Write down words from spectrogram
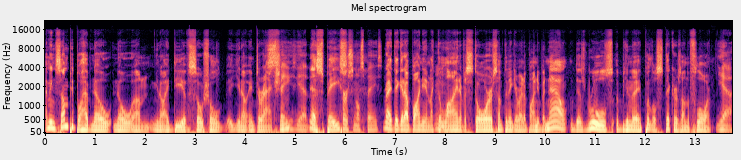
I mean, some people have no no um, you know idea of social you know interaction. Space, yeah, yeah, space. Personal space. Right, they get up on you in like the Mhm. line of a store or something. They get right up on you. But now there's rules. You know, they put little stickers on the floor. Yeah.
